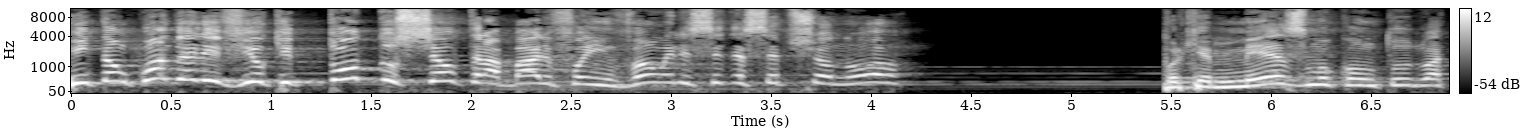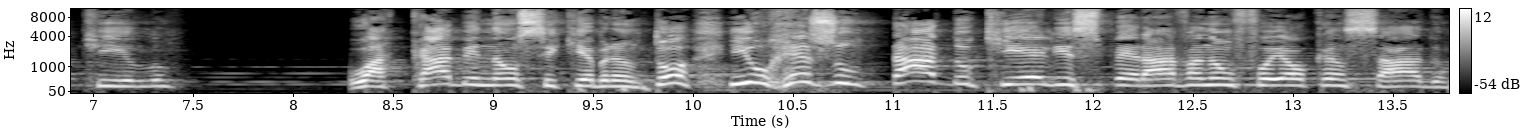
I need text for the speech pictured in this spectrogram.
Então, quando ele viu que todo o seu trabalho foi em vão, ele se decepcionou. Porque, mesmo com tudo aquilo, o Acabe não se quebrantou e o resultado que ele esperava não foi alcançado.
